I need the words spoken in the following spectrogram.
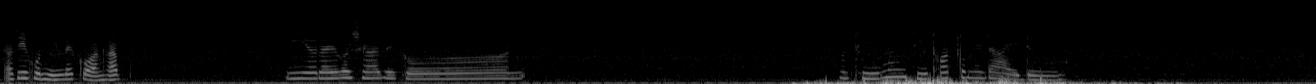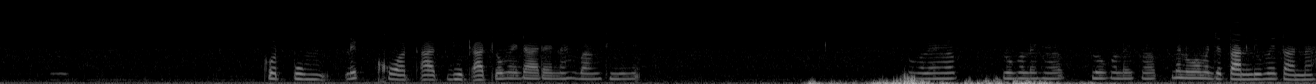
เอาที่ขุดหินไปก่อนครับ มีอะไรก็ใช้ไปก่อนมันถือไม่ถือท็อตก็ไม่ได้ดู ดปุ่มเล็กคอร์ดอัดหยุดอัดก็ไม่ได้ได้นะ บางทีเนี่ยลงอะไรครับลงอะไรครับลงอะไรครับ ไม่รู้ว่ามันจะตันหรือไม่ตันนะ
